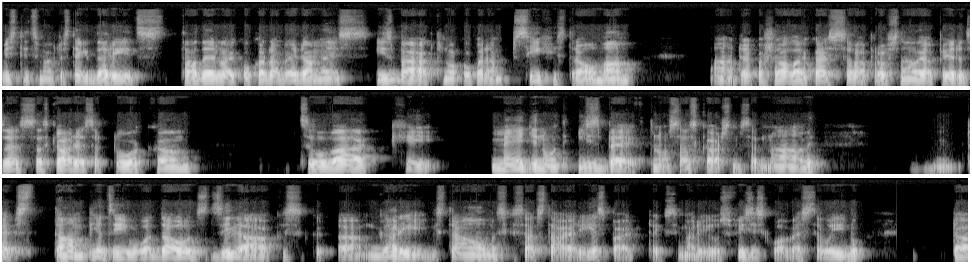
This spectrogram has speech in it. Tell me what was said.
visticamāk tas tiek darīts tādēļ, lai kaut kādā veidā mēs izbēgtu no kaut kādām psihiskām traumām, Tā pašā laikā es savā profesionālajā pieredzē saskāries ar to, ka cilvēki mēģinot izbēgt no saskarsmes ar nāvi, pēc tam piedzīvo daudz dziļākas, garīgas traumas, kas atstāja arī iespēju teiksim, arī uz fizisko veselību. tā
